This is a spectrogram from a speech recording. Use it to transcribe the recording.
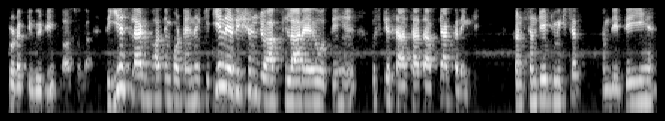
प्रोडक्टिविटी लॉस होगा। तो ये स्लाइड बहुत इंपॉर्टेंट है कि इन एडिशन जो आप खिला रहे होते हैं, उसके साथ साथ आप क्या करेंगे? कंसनट्रेट मिक्सचर हम देते ही हैं।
